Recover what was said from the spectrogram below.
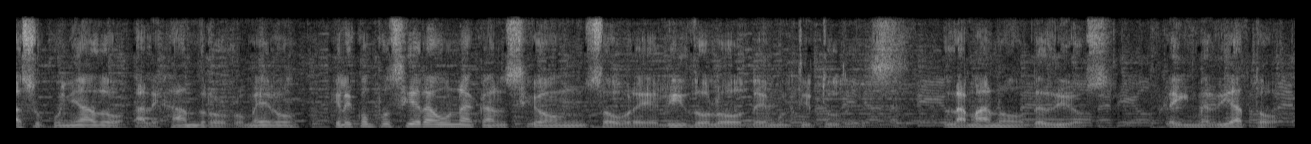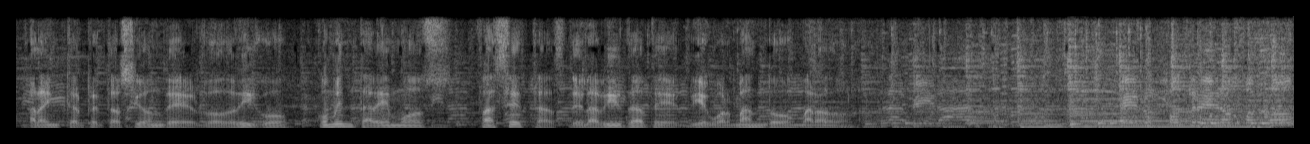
a su cuñado Alejandro Romero que le compusiera una canción sobre el ídolo de multitudes, La mano de Dios. De inmediato a la interpretación de Rodrigo, comentaremos facetas de la vida de Diego Armando Maradona. En un potrero forjó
